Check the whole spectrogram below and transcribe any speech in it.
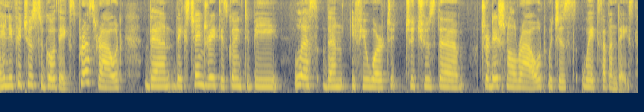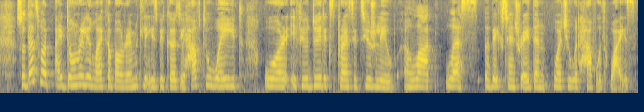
And if you choose to go the express route, then the exchange rate is going to be less than if you were to, to choose the traditional route, which is wait seven days. So that's what I don't really like about Remitly is because you have to wait, or if you do it express, it's usually a lot less uh, the exchange rate than what you would have with Wise.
